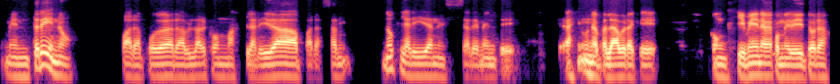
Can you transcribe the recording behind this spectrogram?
me entreno para poder hablar con más claridad, para hacer, no claridad necesariamente, hay una palabra que con Jimena, como editora,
